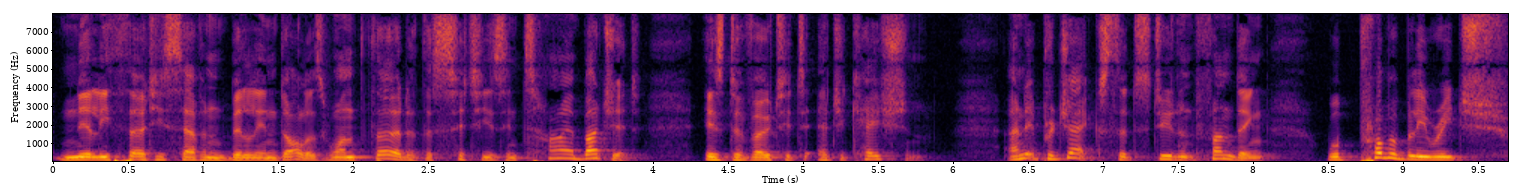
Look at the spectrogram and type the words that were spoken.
Nearly $37 billion, one third of the city's entire budget, is devoted to education. And it projects that student funding will probably reach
